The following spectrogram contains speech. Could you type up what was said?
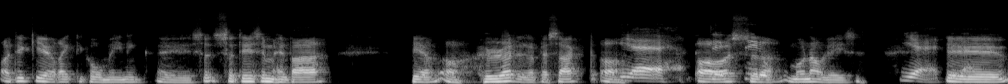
og det giver rigtig god mening. Øh, så, så det er simpelthen bare det at høre det, der bliver sagt, og, ja, og det, også det jo... mundaflæse. Ja, det. Øh,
